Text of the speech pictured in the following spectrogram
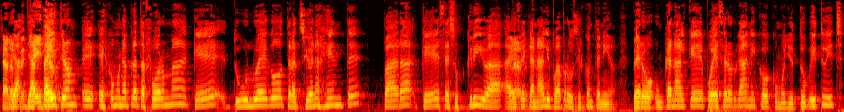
Claro, ya, ya Patreon, es, es como una plataforma que tú luego traccionas gente para que se suscriba a Claro. ese canal y pueda producir contenido. Pero un canal que puede ser orgánico como YouTube y Twitch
